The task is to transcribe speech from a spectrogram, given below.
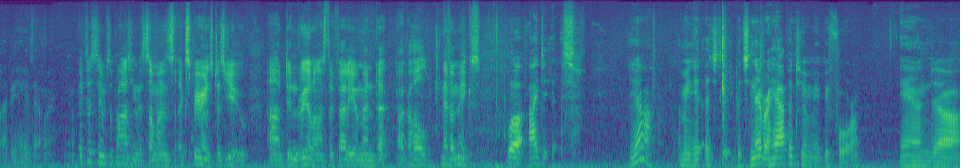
that I behaved that way. You know. It just seems surprising that someone as experienced as you uh, didn't realize that Valium and uh, alcohol never mix. Well, I did. Yeah, I mean, it, it's, it's never happened to me before, and uh,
